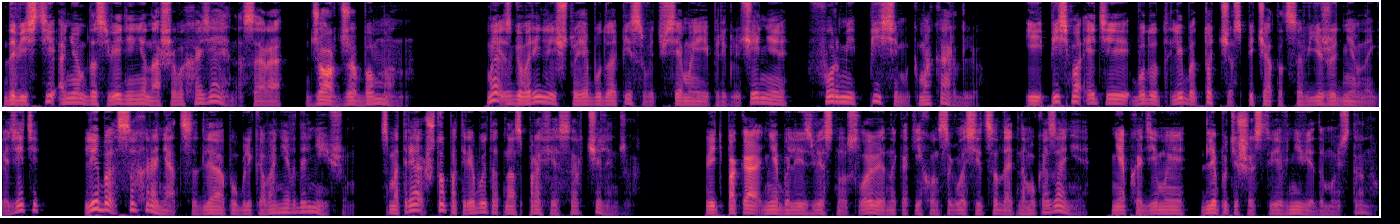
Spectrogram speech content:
довести о нем до сведения нашего хозяина, сэра Джорджа Бомон. Мы сговорились, что я буду описывать все мои приключения в форме писем к Маккардлю, и письма эти будут либо тотчас печататься в ежедневной газете, либо сохранятся для опубликования в дальнейшем, смотря что потребует от нас профессор Челленджер. Ведь пока не были известны условия, на каких он согласится дать нам указания, необходимые для путешествия в неведомую страну.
